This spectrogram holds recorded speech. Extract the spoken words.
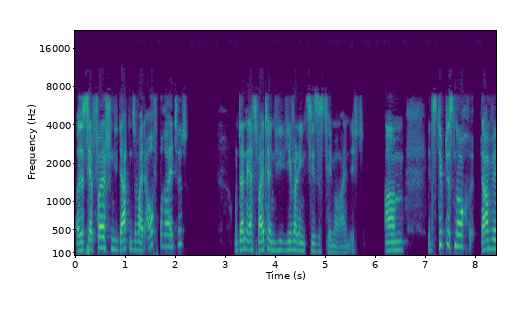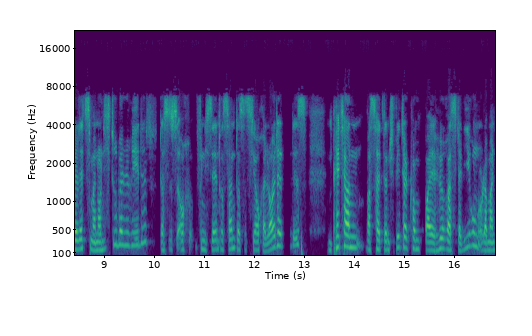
Also es ist ja vorher schon die Daten soweit aufbereitet und dann erst weiter in die jeweiligen Zielsysteme reinlegt. Ähm, jetzt gibt es noch, da haben wir letztes Mal noch nicht drüber geredet. Das ist auch, finde ich, sehr interessant, dass es hier auch erläutert ist. Ein Pattern, was halt dann später kommt bei höherer Skalierung oder man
